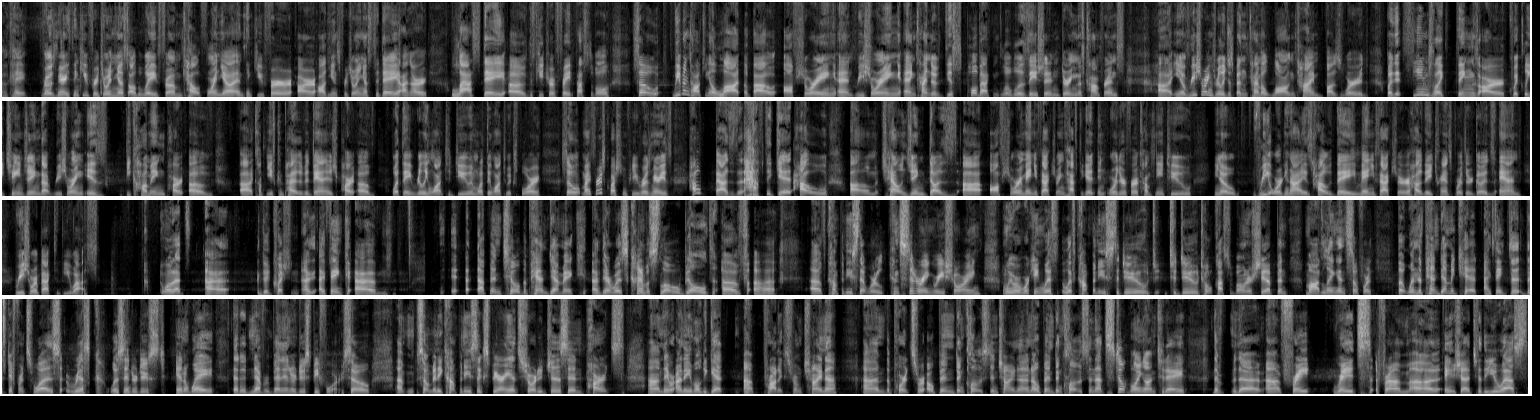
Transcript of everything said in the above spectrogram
Okay. Rosemary, thank you for joining us all the way from California, and thank you for our audience for joining us today on our last day of the Future of Freight Festival. So, we've been talking a lot about offshoring and reshoring and kind of this pullback in globalization during this conference. Uh, you know, reshoring has really just been kind of a long time buzzword, but it seems like things are quickly changing, that reshoring is becoming part of uh, companies' competitive advantage, part of what they really want to do and what they want to explore. So, my first question for you, Rosemary, is how bad does it have to get? How um, challenging does uh, offshore manufacturing have to get in order for a company to, you know, reorganize how they manufacture, how they transport their goods, and reshore back to the U.S.? Well, that's uh, a good question. I, I think um, up until the pandemic, uh, there was kind of a slow build of uh, of companies that were considering reshoring. And we were working with with companies to do to, to do total cost of ownership and modeling and so forth. But when the pandemic hit, I think the, the difference was risk was introduced in a way that had never been introduced before. So, um, so many companies experienced shortages in parts. Um, they were unable to get uh, products from China. Um, the ports were opened and closed in China and opened and closed, and that's still going on today. The the uh, freight rates from uh, Asia to the U.S.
